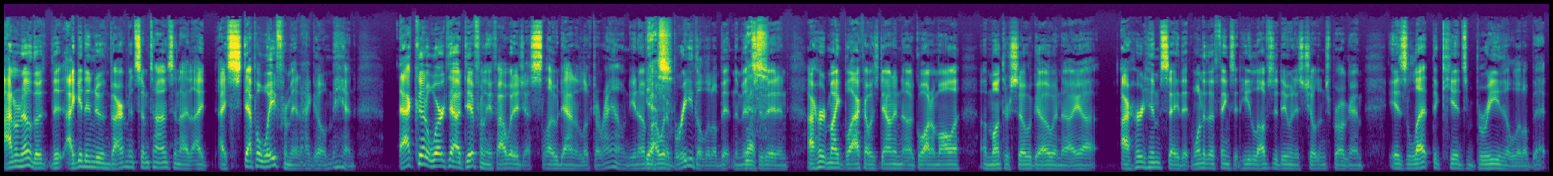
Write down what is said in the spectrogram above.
I don't know. The, the, I get into environments sometimes, and I, I I step away from it, and I go, man, that could have worked out differently if I would have just slowed down and looked around. You know, if I would have breathed a little bit in the midst Yes. of it. And I heard Mike Black. I was down in uh, Guatemala a month or so ago, and I uh, I heard him say that one of the things that he loves to do in his children's program is let the kids breathe a little bit.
